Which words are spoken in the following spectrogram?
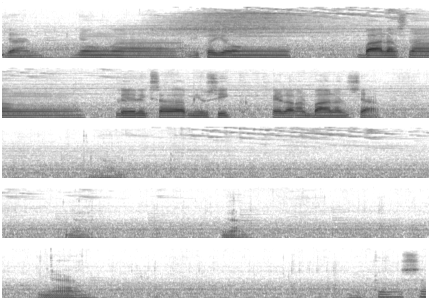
Diyan. Yung ah, ito yung balance ng lyrics sa music. Kailangan balance siya. Ayan. Yan. Yan. Yan. Ikaw sa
